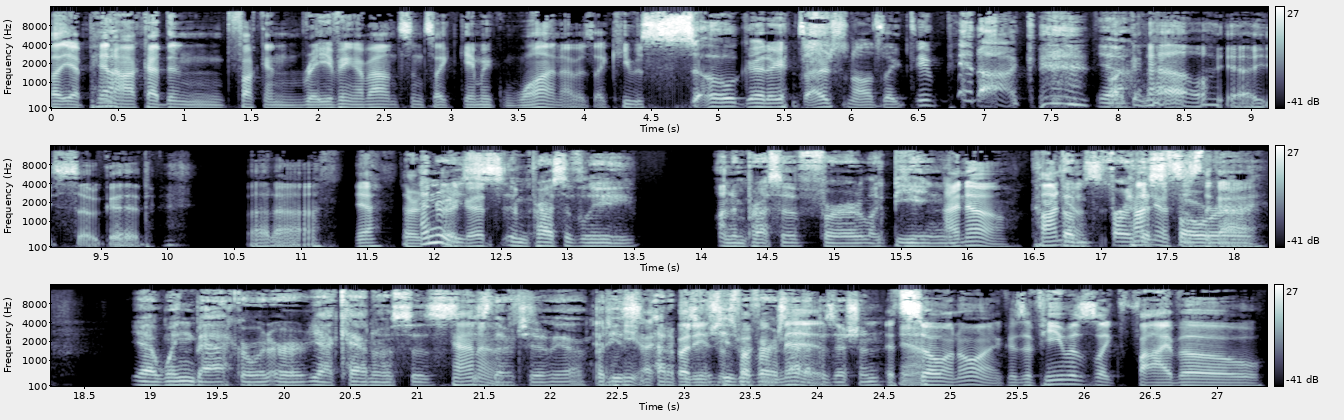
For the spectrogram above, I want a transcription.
But yeah, Pinnock I've been fucking raving about since like game week one. I was like, he was so good against Arsenal. It's like, dude, Pinnock, Yeah. fucking hell, yeah, he's so good. But uh, yeah, they're, they're good. Henry's impressively unimpressive for like being I know. Canos, furthest Canos is the forward guy. yeah wing back or what or yeah Canos is, is there too yeah but And he's he- out of but he's position he's, fucking reversed out of position It's yeah. so annoying because if he was like 5'0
